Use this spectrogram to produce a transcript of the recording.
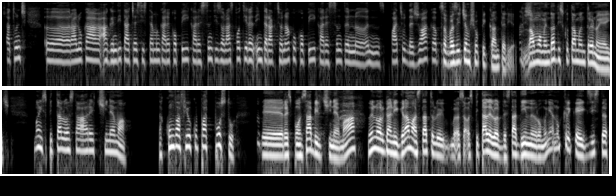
Și atunci uh, Raluca a gândit acest sistem în care copiii care sunt izolați pot interacționa cu copiii care sunt în, în spațiul de joacă. Să vă zicem și o picanterie. Așa. La un moment dat discutam între noi aici. Măi, spitalul ăsta are cinema. Dar cum va fi ocupat postul? De responsabil cinema în organigrama statului sau spitalelor de stat din România, nu cred că există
